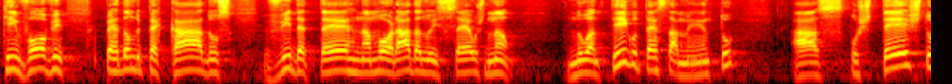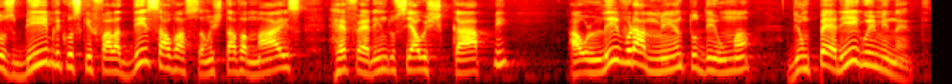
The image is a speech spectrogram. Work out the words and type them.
Que envolve perdão de pecados, vida eterna, morada nos céus. Não. No Antigo Testamento, as, os textos bíblicos que falam de salvação estavam mais referindo-se ao escape, ao livramento de uma de um perigo iminente.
